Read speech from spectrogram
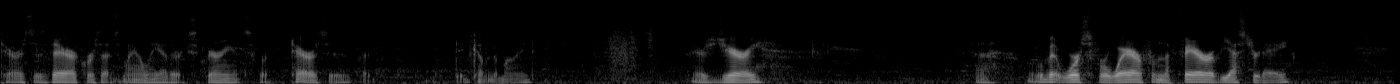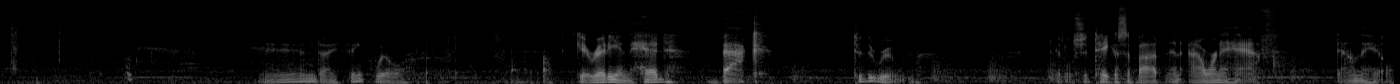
Terraces there, of course that's my only other experience with terraces, but did come to mind. There's Jerry. It's a little bit worse for wear from the fair of yesterday. And I think we'll get ready and head back to the room. It should take us about an hour and a half down the hill.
